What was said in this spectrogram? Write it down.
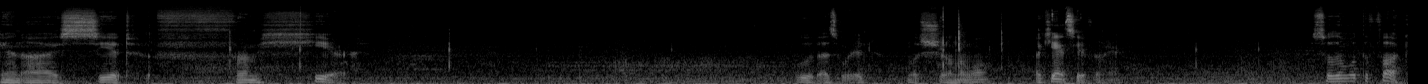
Can I see it from here? Ooh, that's weird. Little shit on the wall. I can't see it from here. So then what the fuck?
